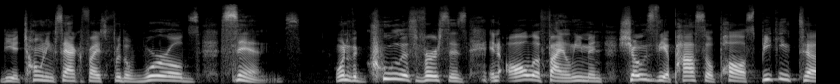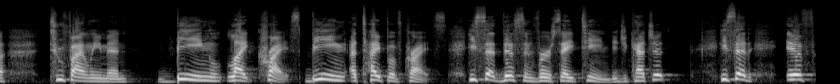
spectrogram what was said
the atoning sacrifice for the world's sins. One of the coolest verses in all of Philemon shows the Apostle Paul speaking to, to Philemon being like Christ, being a type of Christ. He said this in verse 18. Did you catch it? He said, If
